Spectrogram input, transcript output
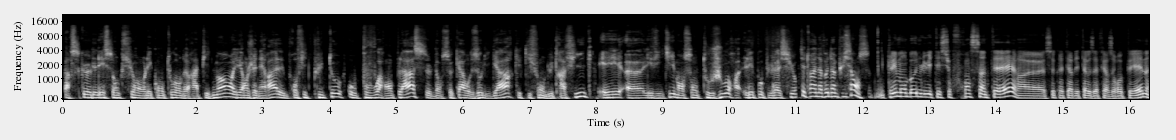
parce que les sanctions, on les contourne rapidement et en général, elles profitent plutôt au pouvoir en place, dans ce cas aux oligarques qui font du trafic, et euh, les victimes en sont toujours les populations. C'est un aveu d'impuissance. Clément Beaune, lui, était sur France Inter, euh, secrétaire d'État aux affaires européennes,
